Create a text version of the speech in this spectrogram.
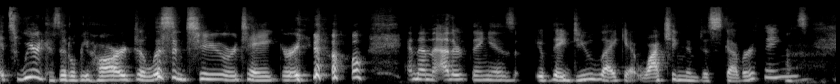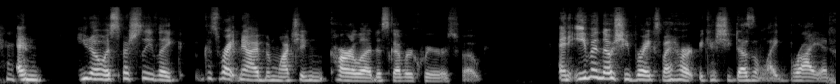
it's weird because it'll be hard to listen to or take or you know. And then the other thing is if they do like it, watching them discover things mm-hmm. and you know, especially like because right now I've been watching Carla discover queer as folk. And even though she breaks my heart because she doesn't like Brian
